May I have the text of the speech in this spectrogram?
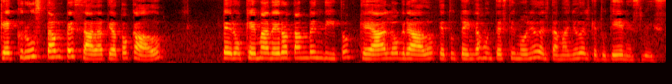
qué cruz tan pesada te ha tocado pero qué madero tan bendito que ha logrado que tú tengas un testimonio del tamaño del que tú tienes, Luis.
